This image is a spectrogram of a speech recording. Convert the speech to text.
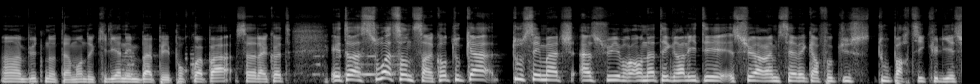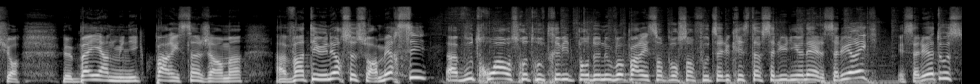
à un but notamment de Kylian Mbappé. Pourquoi pas, ça la cote est à 65. En tout cas, tous ces matchs à suivre en intégralité sur RMC avec un focus tout particulier sur le Bayern Munich, Paris Saint-Germain à 21h ce soir. Merci à vous trois. On se retrouve très vite pour de nouveaux Paris 100% foot. Salut Christophe, salut Lionel, salut Eric et salut à tous.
